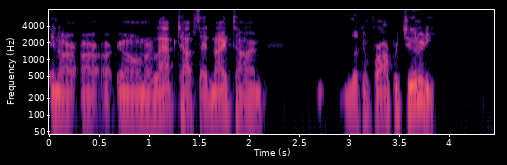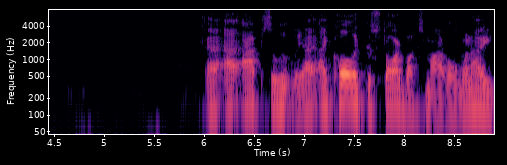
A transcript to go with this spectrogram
in our, our, our on our laptops at nighttime looking for opportunity. A- absolutely. I, I call it the Starbucks model. When I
